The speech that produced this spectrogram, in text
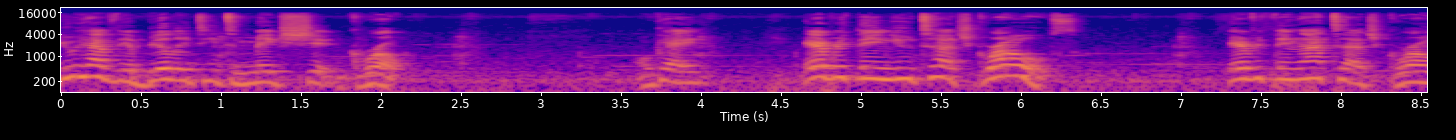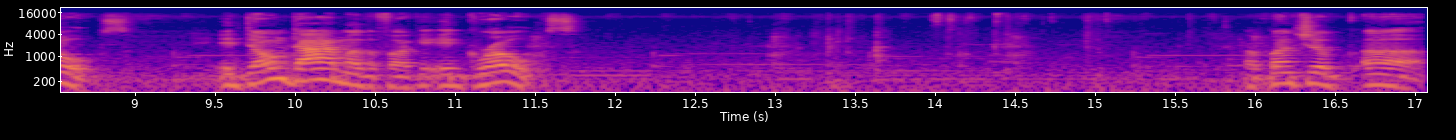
you have the ability to make shit grow. Okay? Everything you touch grows. Everything I touch grows. It don't die, motherfucker. It grows. A bunch of uh,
